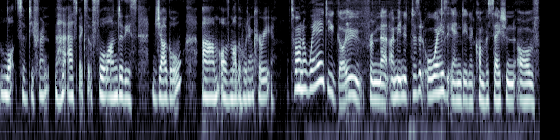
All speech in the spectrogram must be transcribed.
lots of different aspects that fall under this juggle um, of motherhood and career. Torna, where do you go from that? I mean, does it always end in a conversation of,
